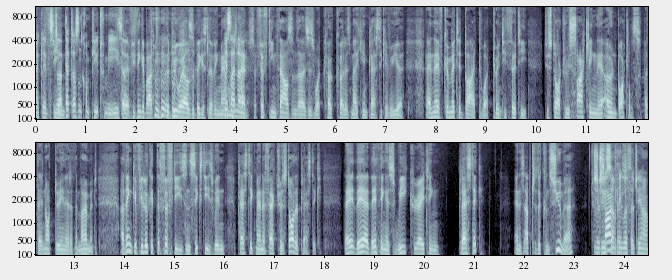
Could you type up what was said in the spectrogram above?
Okay, that doesn't compute for me either. So if you think about the blue whale is the biggest living mammal Yes, I on the know. planet. So 15,000 of those is what Coca-Cola is making in plastic every year. And they've committed by, what, 2030 to start recycling their own bottles, but they're not doing that at the moment. I think if you look at the 50s and 60s when plastic manufacturers started plastic, they, their, their thing is we creating plastic and it's up to the consumer to, to do something it. with it, yeah.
